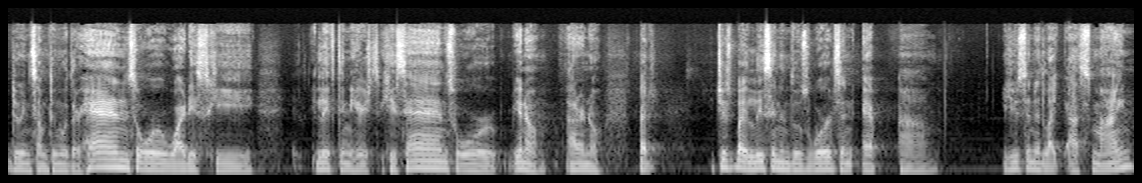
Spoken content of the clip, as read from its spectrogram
doing something with their hands or why is he lifting his, his hands or you know i don't know but just by listening those words and uh, using it like as mine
